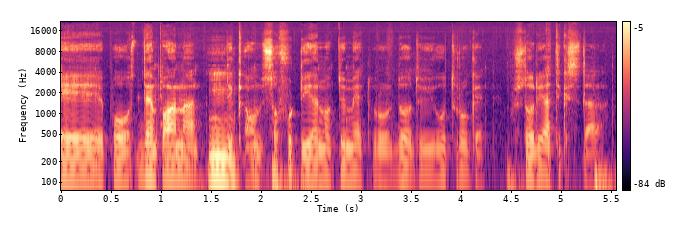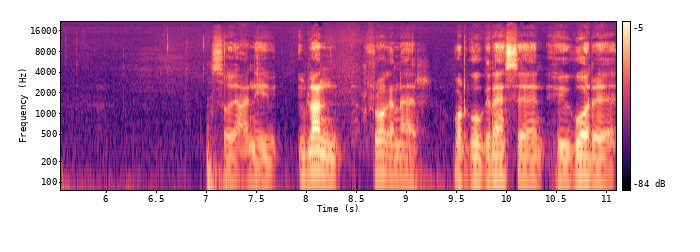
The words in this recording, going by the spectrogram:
Eh, på den banan, du, om, så fort du gör något dumhet bror, då är du otrogen. Förstår du? Jag tycker sådär. Så yani, ibland frågan är, vart går gränsen? Hur går det?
